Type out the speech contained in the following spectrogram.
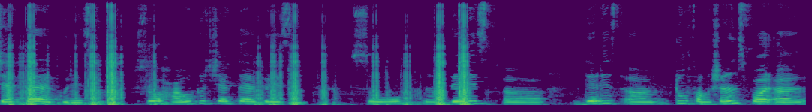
Check the accuracy. So how to check the accuracy? So uh, there is uh, there is um, two functions for uh,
